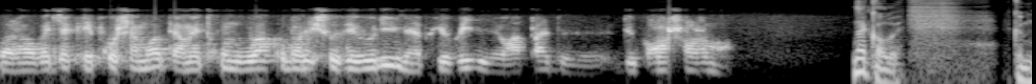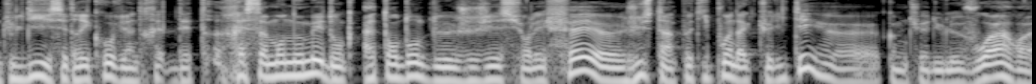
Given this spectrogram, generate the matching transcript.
on va dire que les prochains mois permettront de voir comment les choses évoluent, mais a priori, il n'y aura pas de, de grands changements. D'accord, oui. Comme tu le dis, Cédrico vient d'être récemment nommé, donc attendons de le juger sur les faits. Euh, juste un petit point d'actualité, euh, comme tu as dû le voir, euh,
